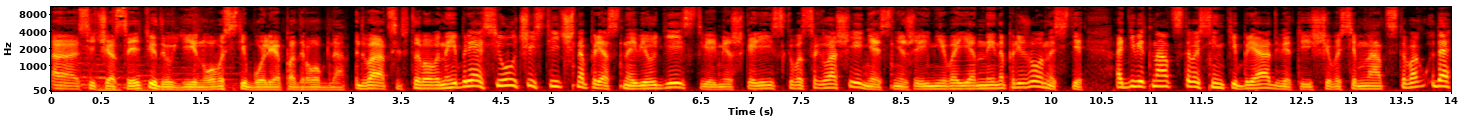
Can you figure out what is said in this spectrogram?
А сейчас эти и другие новости более подробно. 22 ноября Сеул частично приостановил действие Межкорейского соглашения о снижении военной напряженности, а 19 сентября 2018 года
